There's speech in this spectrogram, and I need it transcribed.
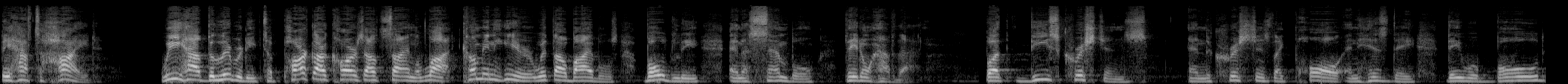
They have to hide. We have the liberty to park our cars outside in the lot, come in here with our Bibles boldly and assemble. They don't have that. But these Christians and the Christians like Paul in his day, they were bold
